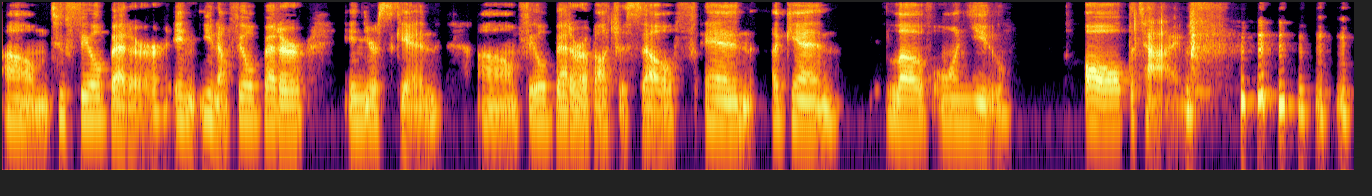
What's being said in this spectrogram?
um, to feel better in you know feel better in your skin um, feel better about yourself and again love on you all the time.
